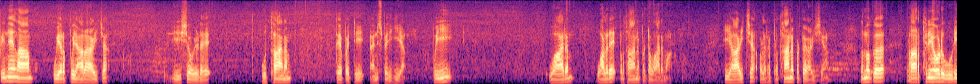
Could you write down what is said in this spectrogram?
പിന്നെ നാം ഉയർപ്പ് ഞായറാഴ്ച ഈശോയുടെ ഉത്ഥാനത്തെ പറ്റി അനുസ്മരിക്കുകയാണ്. അപ്പോൾ ഈ വാരം വളരെ പ്രധാനപ്പെട്ട വാരമാണ്. ഈ ആഴ്ച വളരെ പ്രധാനപ്പെട്ട ആഴ്ചയാണ്. നമുക്ക് പ്രാർത്ഥനയോടുകൂടി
